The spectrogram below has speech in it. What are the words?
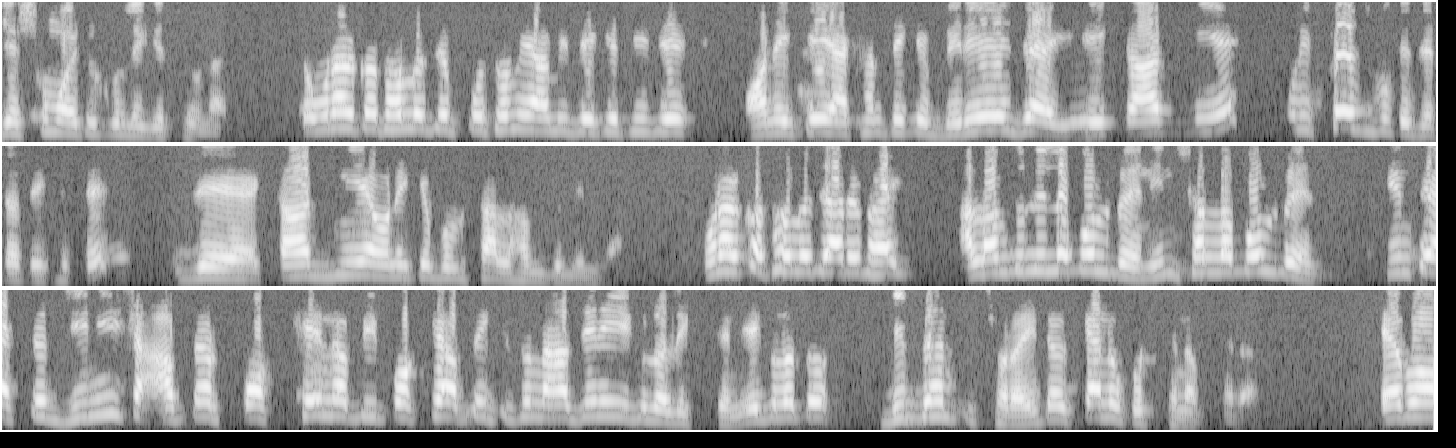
যে সময়টুকু লেগেছে ওনার। তো ওনার কথা হলো যে প্রথমে আমি দেখেছি যে অনেকে এখান থেকে বেরিয়ে যায় এই কার্ড নিয়ে উনি ফেসবুকে যেটা দেখেছে, যে কার্ড নিয়ে অনেকে বলছে, আলহামদুলিল্লাহ। ওনার কথা হলো যে, আরে ভাই, আলহামদুলিল্লাহ বলবেন, ইনশাল্লাহ বলবেন। কিন্তু একটা জিনিস আপনার পক্ষে না বিপক্ষে আপনি কিছু না জেনে এগুলো লিখছেন। এগুলো তো বিভ্রান্তি ছড়া এটা কেন করছেন আপনারা? এবং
